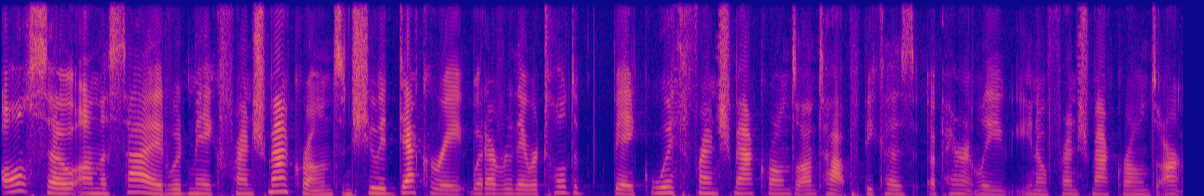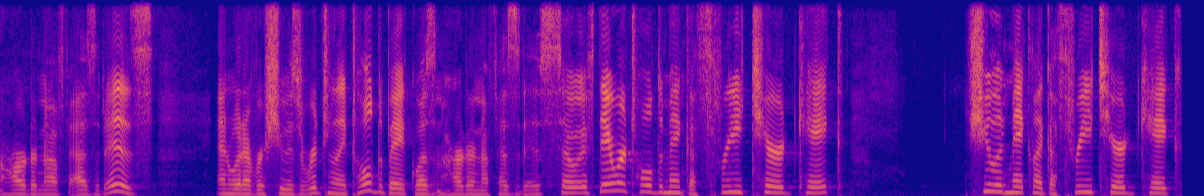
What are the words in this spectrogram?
also on the side would make French macarons and she would decorate whatever they were told to bake with French macarons on top because apparently, you know, French macarons aren't hard enough as it is. And whatever she was originally told to bake wasn't hard enough as it is. So if they were told to make a three tiered cake, she would make like a three tiered cake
